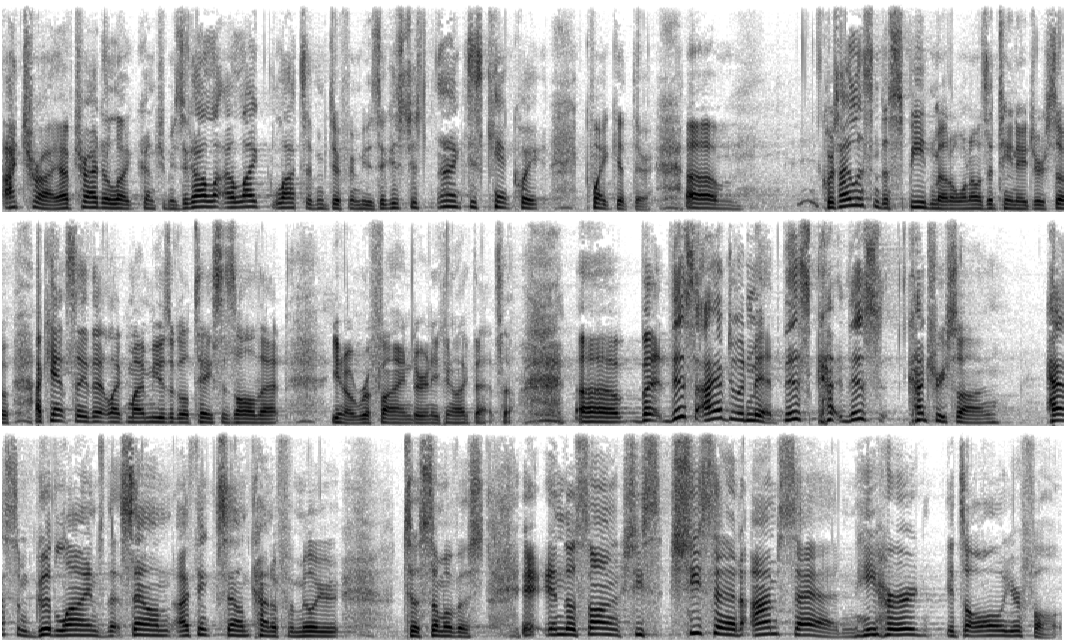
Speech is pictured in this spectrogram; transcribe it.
I try. I've tried to like country music. I, I, like lots of different music. It's just I just can't quite quite get there. Um, of course, I listened to speed metal when I was a teenager, so I can't say that like my musical taste is all that, you know, refined or anything like that. So, uh, but this, I have to admit, this this country song has some good lines that sound, I think, sound kind of familiar to some of us. In the song, she she said, "I'm sad," and he heard, "It's all your fault."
